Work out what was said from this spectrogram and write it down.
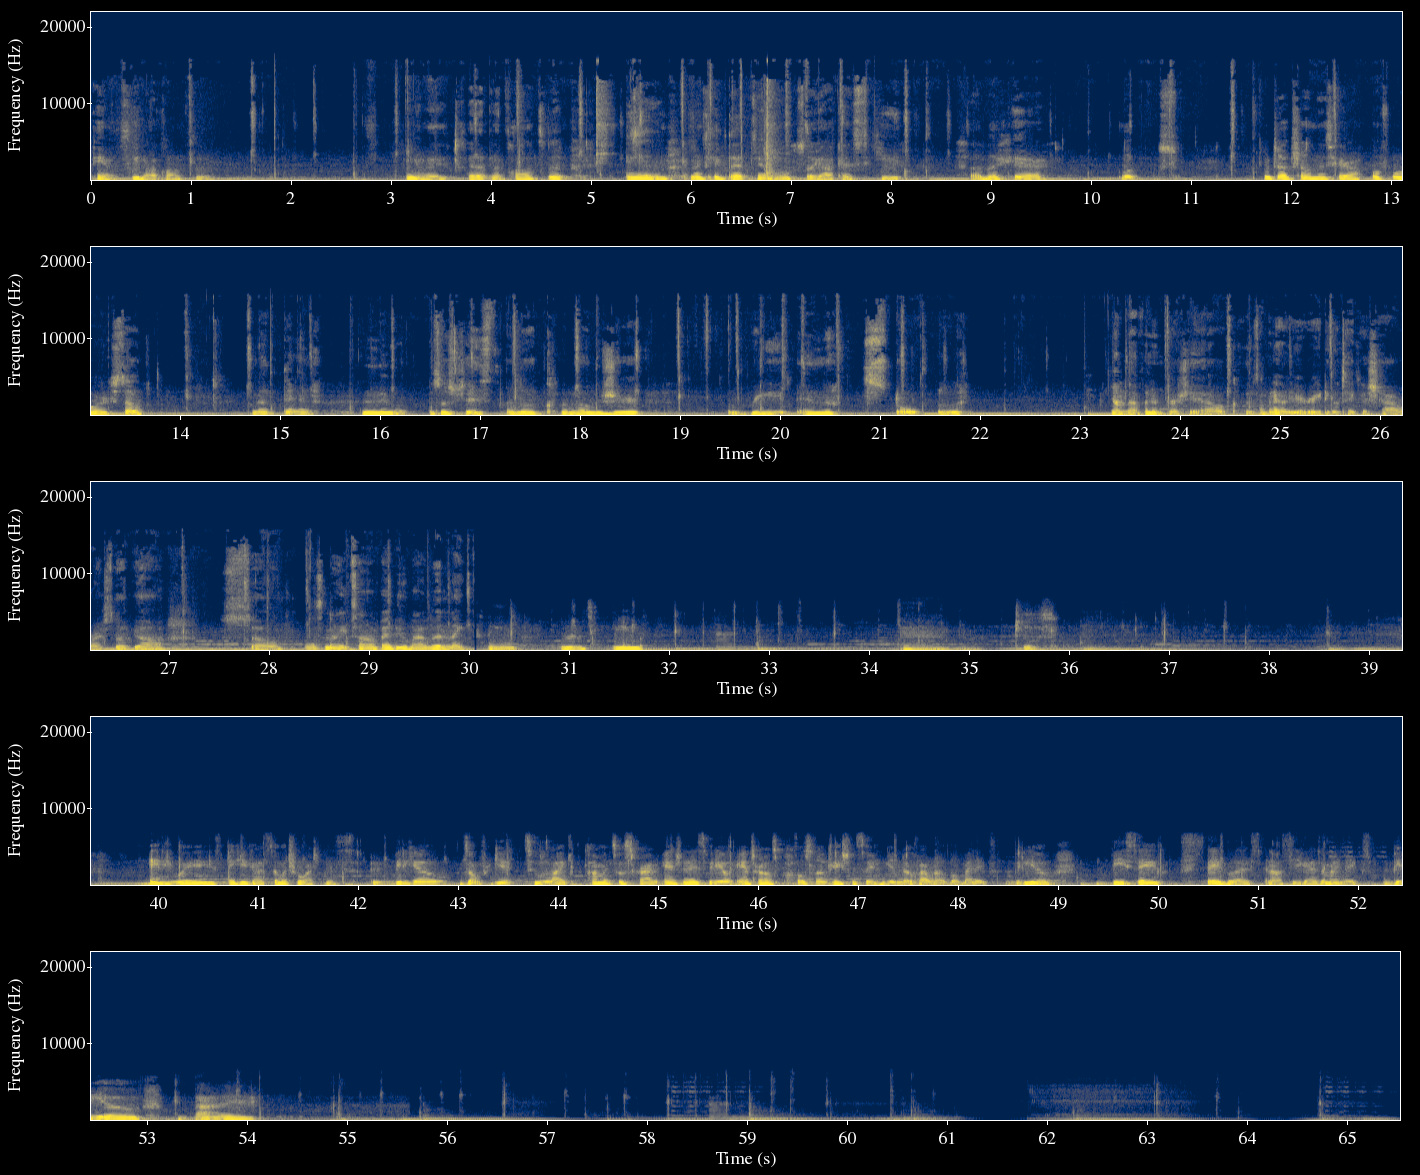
Can't even see my claw clip. Anyway set up in a claw clip and i'm gonna take that down so y'all can see how the hair looks. Which i've shown this hair off before so nothing new. This is just a little closure reinstall. I'm not gonna brush it out because I'm gonna go get ready to go take a shower and stuff, y'all. So it's nighttime. I'm gonna do my little night clean routine and just anyways thank you guys so much for watching this video. Don't forget to like comment subscribe and share this video and turn on post notifications so you can get notified when i upload my next video. Be safe stay blessed and i'll see you guys in my next video. Bye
